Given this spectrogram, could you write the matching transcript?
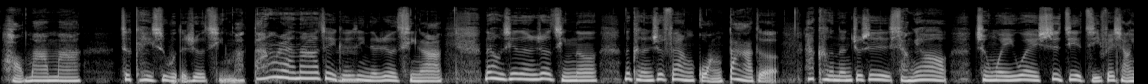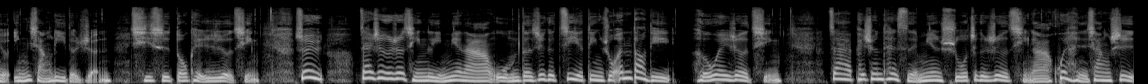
好妈妈。”这可以是我的热情吗？当然啊，这也可以是你的热情啊。嗯、那有些人热情呢，那可能是非常广大的，他可能就是想要成为一位世界级非常有影响力的人，其实都可以是热情。所以在这个热情里面啊，我们的这个界定说，嗯，到底何谓热情？在 Passion Test 里面说，这个热情啊，会很像是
